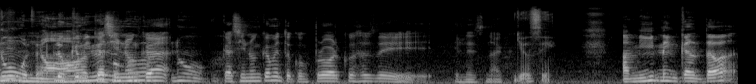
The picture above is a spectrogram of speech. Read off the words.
no, No, lo que a mí me casi nunca- No, Casi nunca me tocó probar cosas de el snack. Yo sí. a mí me encantaba,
